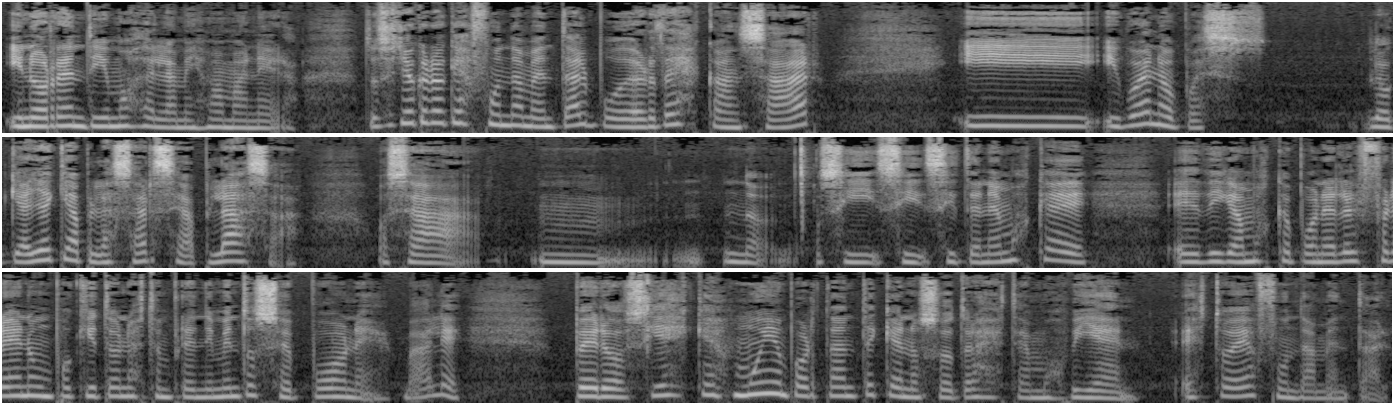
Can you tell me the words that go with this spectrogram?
y no rendimos de la misma manera. Entonces, yo creo que es fundamental poder descansar y, y bueno, pues lo que haya que aplazar se aplaza. O sea, Mm, no, si, si, si tenemos que, eh, digamos que poner el freno un poquito en nuestro emprendimiento, se pone, ¿vale? Pero sí es que es muy importante que nosotras estemos bien. Esto es fundamental.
